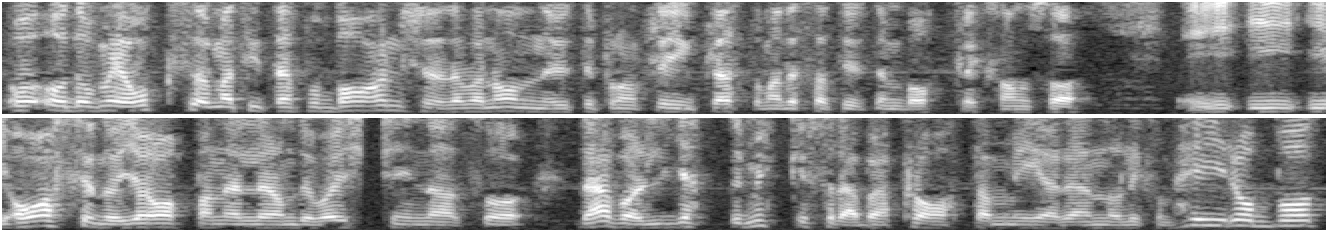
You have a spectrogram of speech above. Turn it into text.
och, och, de är också, om man tittar på barn, så det var någon ute på någon flygplats, de hade satt ut en bot liksom. Så i, i, I Asien, då, Japan eller om det var i Kina, så där var det jättemycket sådär, börja prata med den och liksom, hej robot,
